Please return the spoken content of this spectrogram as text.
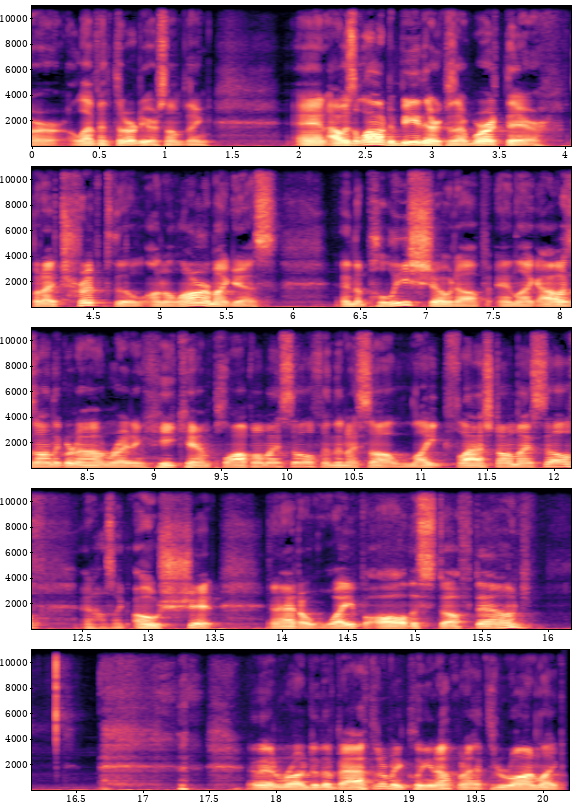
or 11:30 or something and I was allowed to be there because I worked there, but I tripped the, an alarm, I guess. And the police showed up, and like I was on the ground writing "He can't plop" on myself, and then I saw a light flashed on myself, and I was like, "Oh shit!" And I had to wipe all the stuff down, and then run to the bathroom and clean up. And I threw on like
